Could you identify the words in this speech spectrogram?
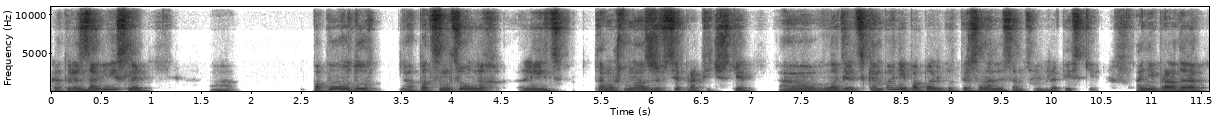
которые зависли по поводу подсанкционных лиц, потому что у нас же все практически владельцы компании попали под персональные санкции европейские. Они, правда,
